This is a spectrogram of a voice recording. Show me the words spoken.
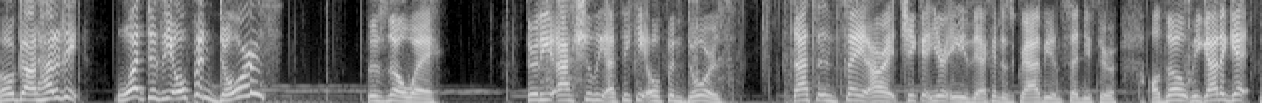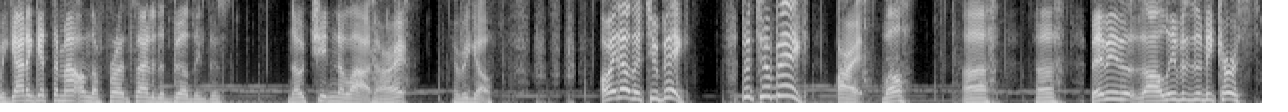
Oh god, how did he- What, does he open doors? There's no way. Dude, he actually- I think he opened doors. That's insane. All right, Chica, you're easy. I could just grab you and send you through. Although we gotta get we gotta get them out on the front side of the building. There's no cheating allowed. All right, here we go. Oh wait, no, they're too big. They're too big. All right, well, uh, uh, maybe I'll leave it to be cursed.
